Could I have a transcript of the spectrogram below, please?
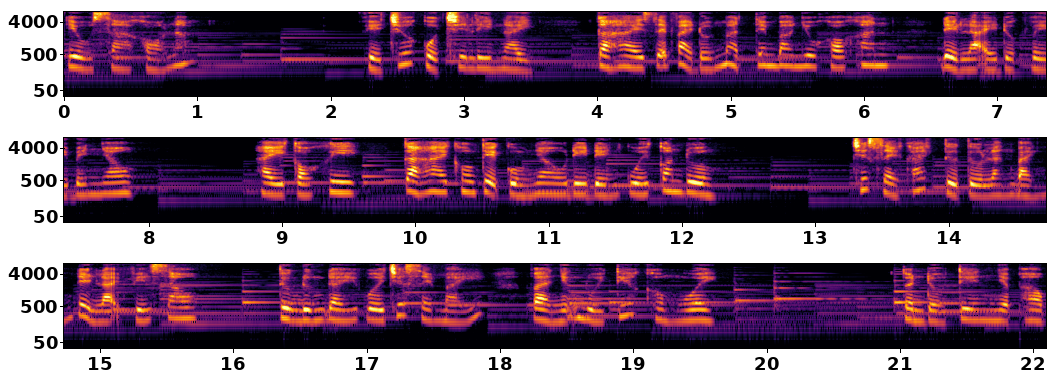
yêu xa khó lắm. Phía trước cuộc chia ly này, cả hai sẽ phải đối mặt thêm bao nhiêu khó khăn để lại được về bên nhau. Hay có khi cả hai không thể cùng nhau đi đến cuối con đường. Chiếc xe khách từ từ lăn bánh để lại phía sau. Tường đứng đấy với chiếc xe máy và những nuối tiếc không nguôi. Tuần đầu tiên nhập học,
